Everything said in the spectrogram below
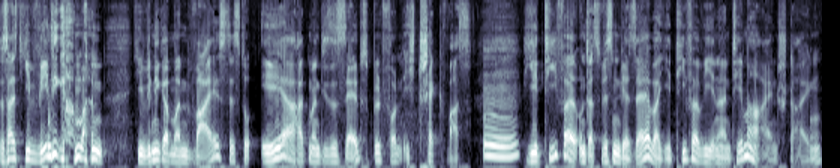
Das heißt, je weniger man, je weniger man weiß, desto eher hat man dieses Selbstbild von ich check was. Je tiefer, und das wissen wir selber, je tiefer wir in ein Thema einsteigen,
